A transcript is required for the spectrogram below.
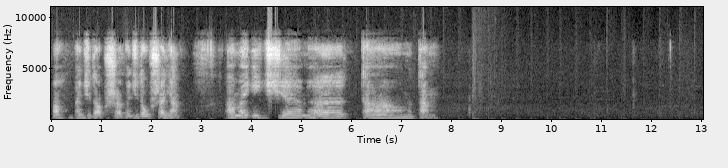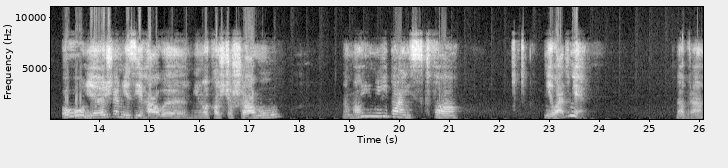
O, będzie dobrze, będzie do uprzenia. A my idziemy tam, tam. O, nieźle mnie zjechały, mimo kościoszlamu. No moi mili państwo, nieładnie. Dobra,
